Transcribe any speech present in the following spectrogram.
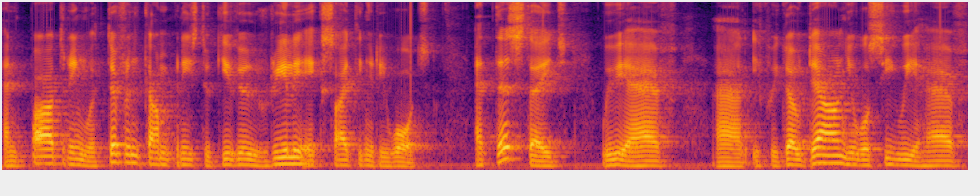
and partnering with different companies to give you really exciting rewards. At this stage, we have, uh, if we go down, you will see we have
